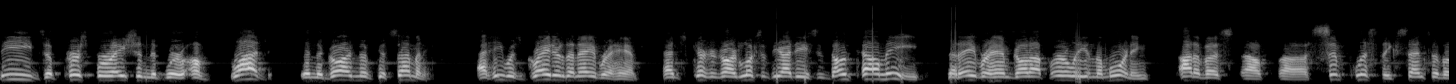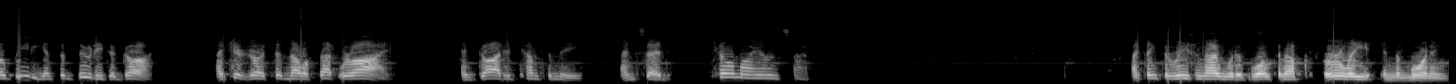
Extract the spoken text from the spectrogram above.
beads of perspiration that were of blood in the Garden of Gethsemane. And he was greater than Abraham. And Kierkegaard looks at the idea. He says, Don't tell me that Abraham got up early in the morning out of a, a simplistic sense of obedience and duty to God. And Kierkegaard said, No, if that were I, and God had come to me and said, Kill my own son. I think the reason I would have woken up early in the morning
